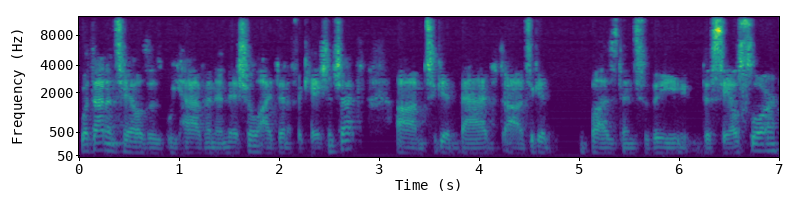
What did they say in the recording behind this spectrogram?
What that entails is we have an initial identification check um, to get badged, uh, to get buzzed into the, the sales floor.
